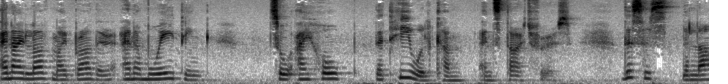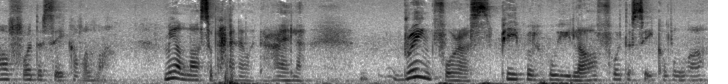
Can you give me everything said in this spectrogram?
And i love my brother and i'm waiting. So i hope that he will come and start first. This is the love for the sake of allah. May allah subhanahu wa ta'ala bring for us people who we love for the sake of Allah.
